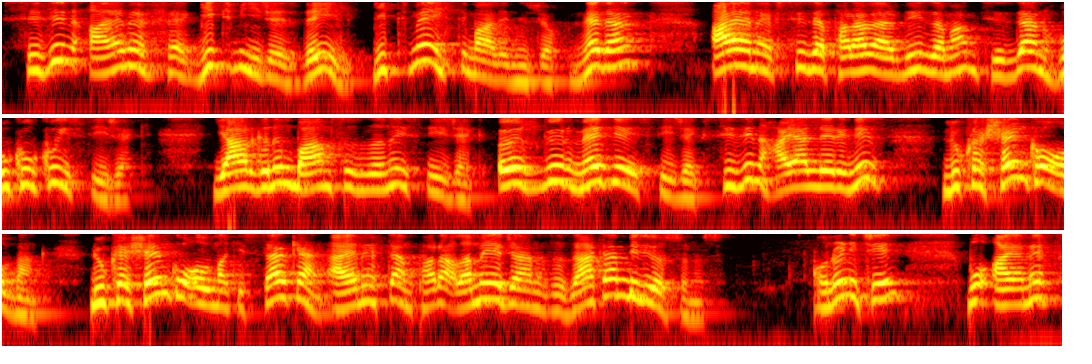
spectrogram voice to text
Sizin IMF'e gitmeyeceğiz değil, gitme ihtimaliniz yok. Neden? IMF size para verdiği zaman sizden hukuku isteyecek. Yargının bağımsızlığını isteyecek. Özgür medya isteyecek. Sizin hayalleriniz Lukashenko olmak. Lukashenko olmak isterken IMF'den para alamayacağınızı zaten biliyorsunuz. Onun için bu IMF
